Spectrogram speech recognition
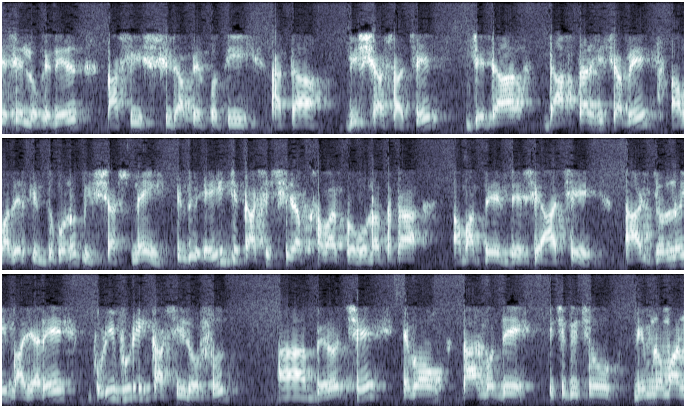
দেশের লোকেদের কাশি, সিরাপের প্রতি একটা বিশ্বাস আছে, যেটা ডাক্তার হিসাবে আমাদের কিন্তু কোনো বিশ্বাস নেই। কিন্তু এই যে কাশি, সিরাপ খাওয়ার প্রবণতাটা আমাদের দেশে আছে, তার জন্যই বাজারে ভুড়ি ভুড়ি কাশির ওষুধ বেরোচ্ছে এবং তার মধ্যে কিছু কিছু নিম্নমান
